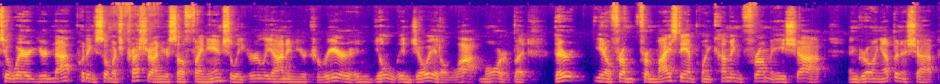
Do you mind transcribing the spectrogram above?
to where you're not putting so much pressure on yourself financially early on in your career and you'll enjoy it a lot more. But there you know from from my standpoint coming from a shop and growing up in a shop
